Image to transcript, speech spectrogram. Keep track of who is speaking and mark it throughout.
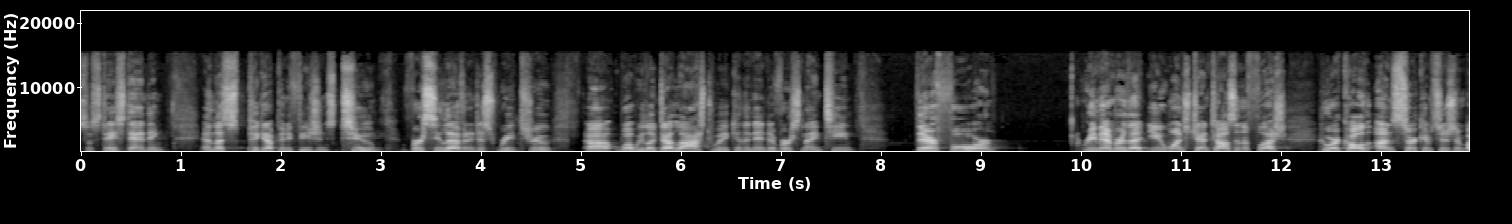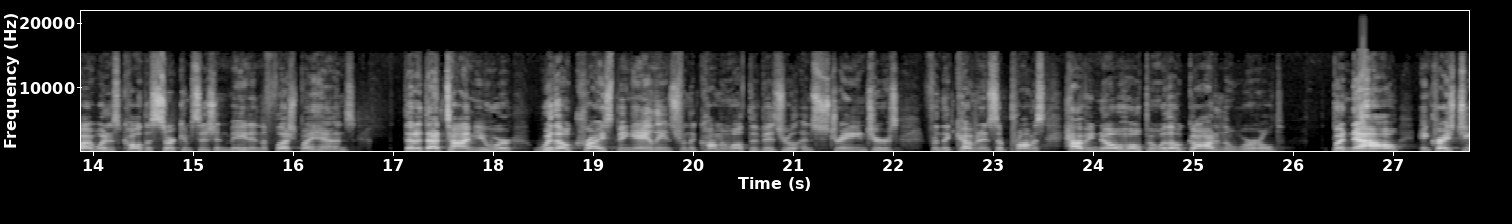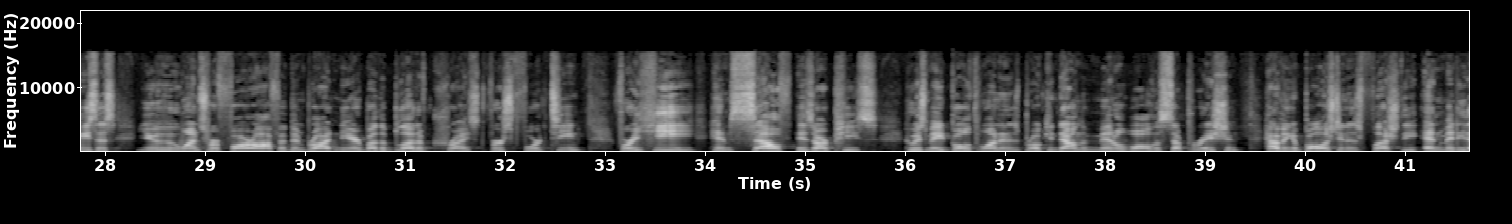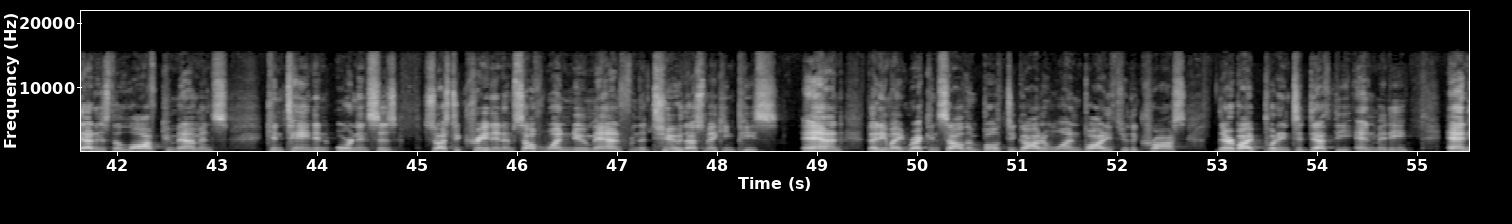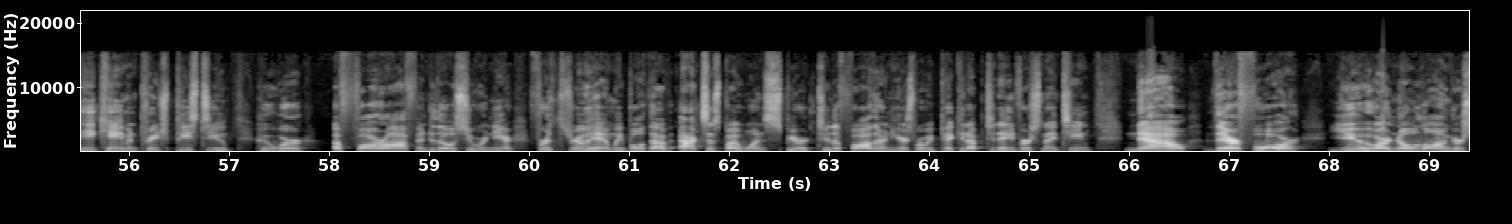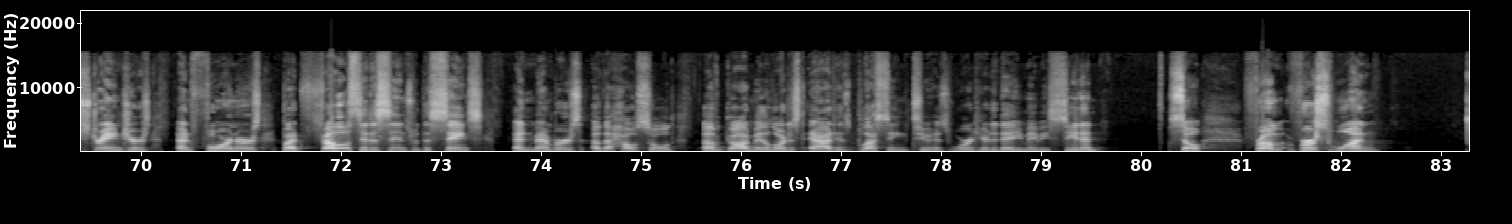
Speaker 1: So stay standing, and let's pick it up in Ephesians 2, verse 11, and just read through uh, what we looked at last week and then into verse 19. Therefore, remember that you once Gentiles in the flesh, who are called uncircumcision by what is called the circumcision made in the flesh by hands, that at that time you were without Christ, being aliens from the commonwealth of Israel and strangers from the covenants of promise, having no hope and without God in the world. But now, in Christ Jesus, you who once were far off have been brought near by the blood of Christ. Verse 14 For he himself is our peace, who has made both one and has broken down the middle wall of separation, having abolished in his flesh the enmity that is the law of commandments contained in ordinances, so as to create in himself one new man from the two, thus making peace and that he might reconcile them both to God in one body through the cross, thereby putting to death the enmity. And he came and preached peace to you who were afar off and to those who were near. For through him we both have access by one Spirit to the Father. And here's where we pick it up today in verse 19. Now, therefore, you are no longer strangers and foreigners, but fellow citizens with the saints and members of the household of God. May the Lord just add his blessing to his word here today. You may be seated. So, from verse 1,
